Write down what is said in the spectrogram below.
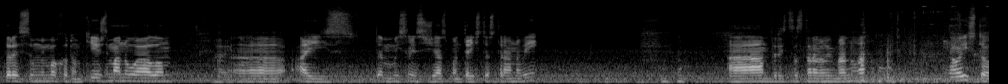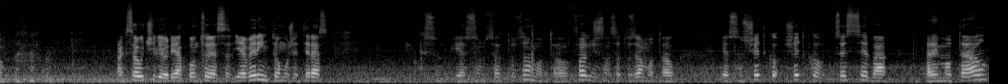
ktoré sú mimochodom tiež s manuálom. Hej. Uh, aj s, tam myslím si, že aspoň 300 stranový. A 300 stranový manuál. no isto. Ak sa učili od Japoncov, ja, sa, ja verím tomu, že teraz... Som, ja som sa tu zamotal, fakt, že som sa tu zamotal. Ja som všetko, všetko cez seba premotal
